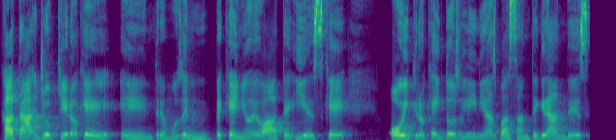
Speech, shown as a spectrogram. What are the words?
Cata, yo quiero que eh, entremos en un pequeño debate y es que hoy creo que hay dos líneas bastante grandes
